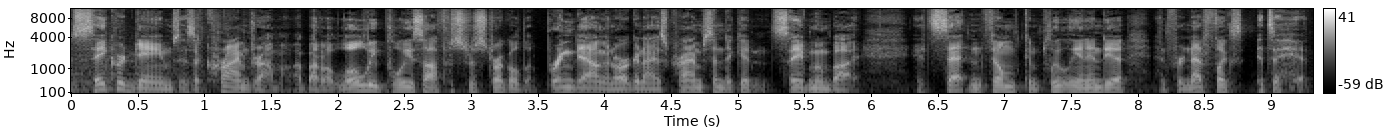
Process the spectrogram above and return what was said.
Sacred Games is a crime drama about a lowly police officer's struggle to bring down an organized crime syndicate and save Mumbai. It's set and filmed completely in India, and for Netflix, it's a hit.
